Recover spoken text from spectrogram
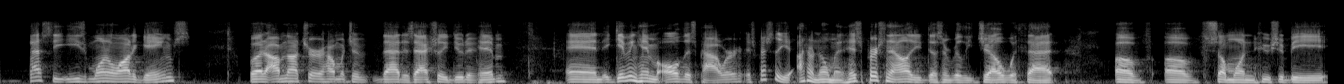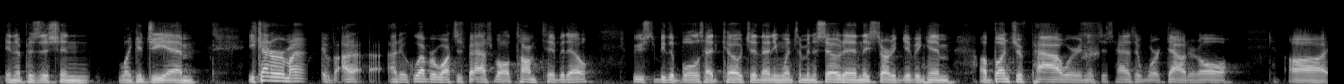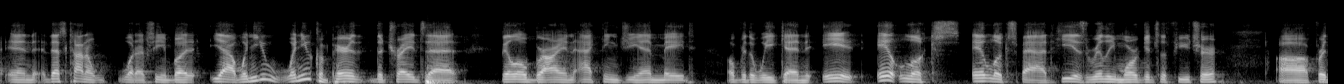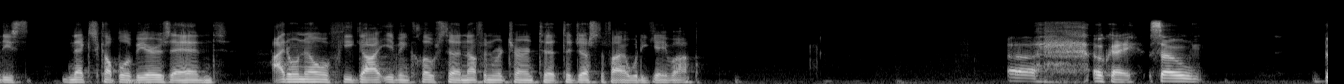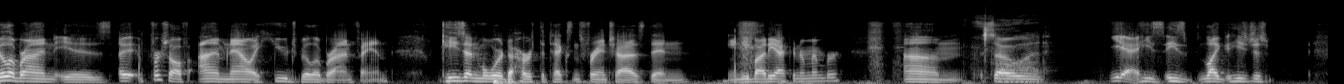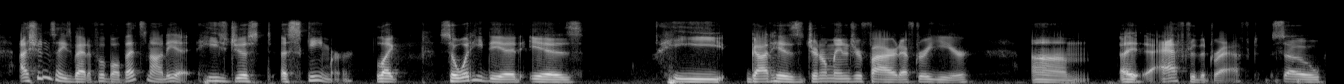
He's won a lot of games, but I'm not sure how much of that is actually due to him. And giving him all this power, especially I don't know, man, his personality doesn't really gel with that of of someone who should be in a position like a GM. He kind of reminds me of I, I, whoever watches basketball, Tom Thibodeau, who used to be the Bulls head coach, and then he went to Minnesota, and they started giving him a bunch of power, and it just hasn't worked out at all. Uh, and that's kind of what I've seen. But yeah, when you when you compare the trades that Bill O'Brien, acting GM, made over the weekend, it it looks it looks bad. He has really mortgaged the future uh, for these next couple of years, and I don't know if he got even close to enough in return to, to justify what he gave up. Uh, okay, so Bill O'Brien is uh, first off, I am now a huge Bill O'Brien fan. He's done more to hurt the Texans franchise than anybody I can remember. Um, so God. Yeah, he's he's like he's just I shouldn't say he's bad at football. That's not it. He's just a schemer. Like, so what he did is he got his general manager fired after a year, um, after the draft. So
